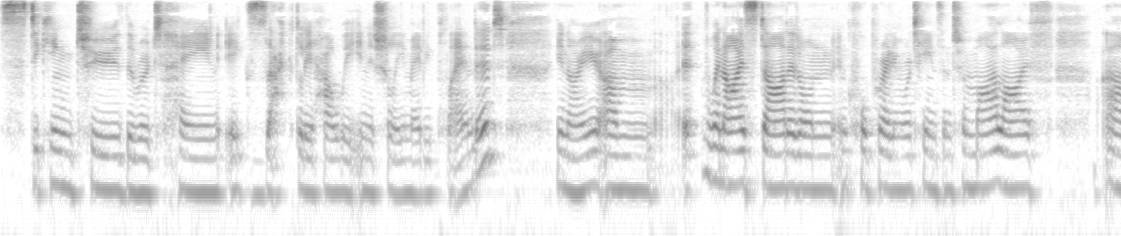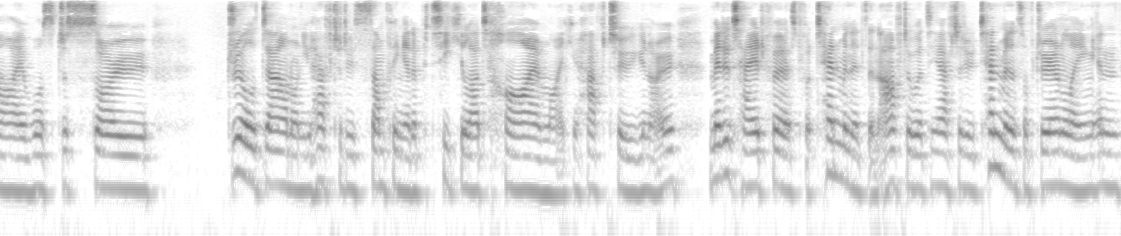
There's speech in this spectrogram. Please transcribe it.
sticking to the routine exactly how we initially maybe planned it. You know um, when i started on incorporating routines into my life I was just so drilled down on you have to do something at a particular time. Like you have to you know meditate first for 10 minutes and afterwards you have to do 10 minutes of journaling. And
